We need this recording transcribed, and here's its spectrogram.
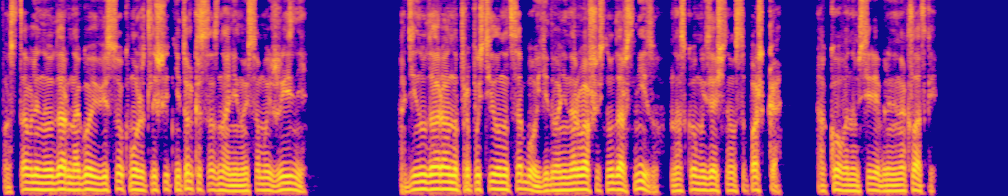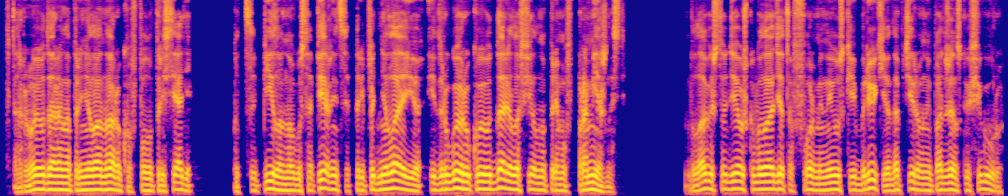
Поставленный удар ногой в висок может лишить не только сознания, но и самой жизни — один удар она пропустила над собой, едва не нарвавшись на удар снизу, носком изящного сапожка, окованным серебряной накладкой. Второй удар она приняла на руку в полуприсяде, Подцепила ногу соперницы, приподняла ее и другой рукой ударила Фелну прямо в промежность. Благо, что девушка была одета в форменные узкие брюки, адаптированные под женскую фигуру.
